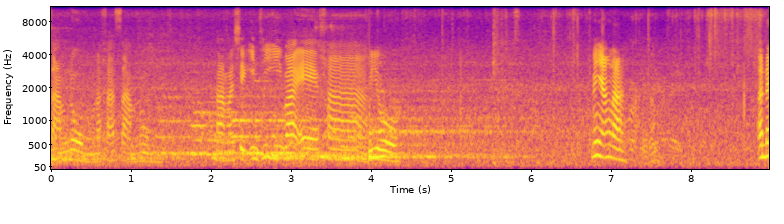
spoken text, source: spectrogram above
สามหนุ่มนะคะสามหนุ่มพามาเช็คอินที่อีว่าแอร์ค่ะอยู่ไม่ยังล่ะ อันไหน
